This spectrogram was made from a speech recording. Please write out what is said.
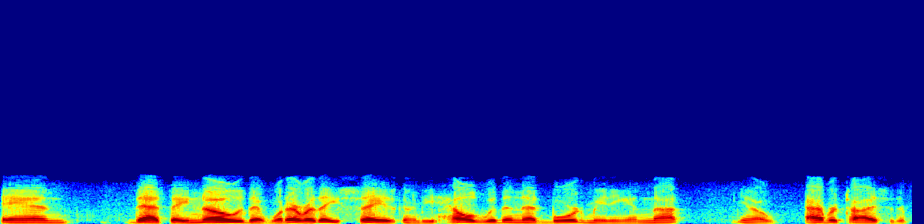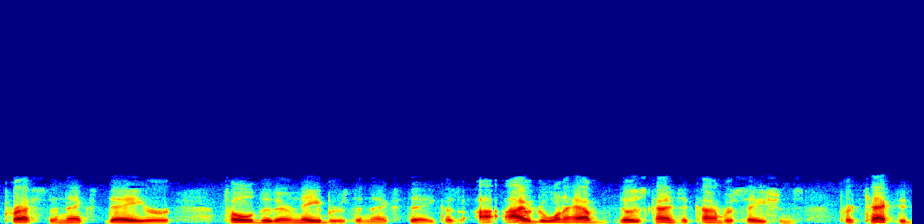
and that they know that whatever they say is going to be held within that board meeting and not, you know, advertised to the press the next day or told to their neighbors the next day. Because I, I would want to have those kinds of conversations protected,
